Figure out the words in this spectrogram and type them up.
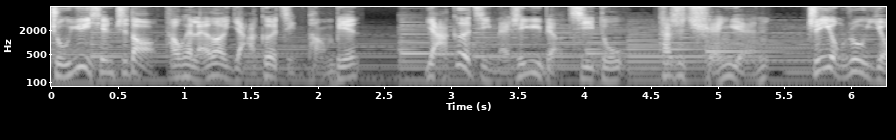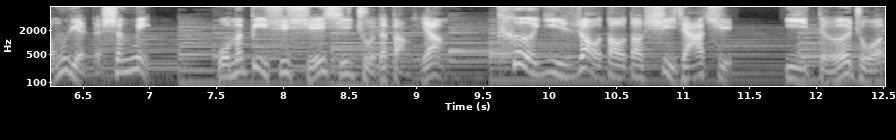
主预先知道他会来到雅各井旁边。雅各井乃是预表基督，他是泉源，只涌入永远的生命。我们必须学习主的榜样，特意绕道到叙家去，以得着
